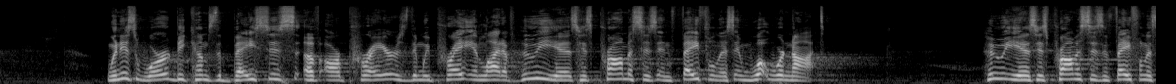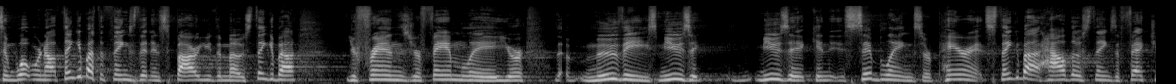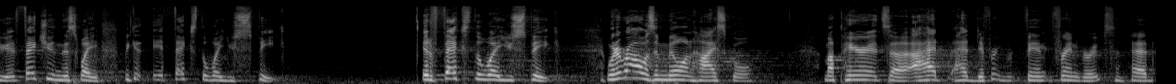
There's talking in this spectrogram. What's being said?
When His Word becomes the basis of our prayers, then we pray in light of who He is, His promises, and faithfulness, and what we're not who He is, His promises and faithfulness, and what we're not. Think about the things that inspire you the most. Think about your friends, your family, your movies, music, music, and siblings or parents. Think about how those things affect you. It affects you in this way because it affects the way you speak. It affects the way you speak. Whenever I was in middle and high school, my parents, uh, I had, had different friend groups, had,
